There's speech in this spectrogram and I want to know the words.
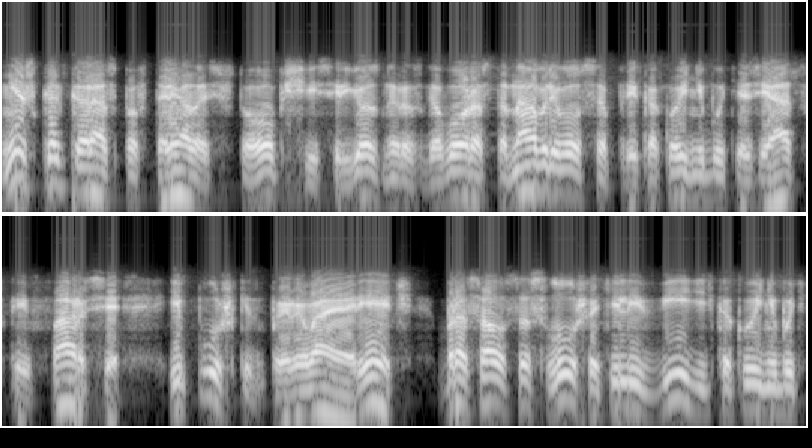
Несколько раз повторялось, что общий серьезный разговор останавливался при какой-нибудь азиатской фарсе, и Пушкин, прерывая речь, бросался слушать или видеть какую-нибудь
